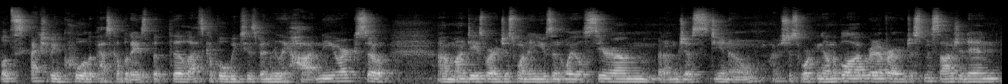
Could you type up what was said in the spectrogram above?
well, it's actually been cool the past couple days, but the last couple weeks has been really hot in New York. So um, on days where I just want to use an oil serum, but I'm just, you know, I was just working on the blog or whatever, I would just massage it in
